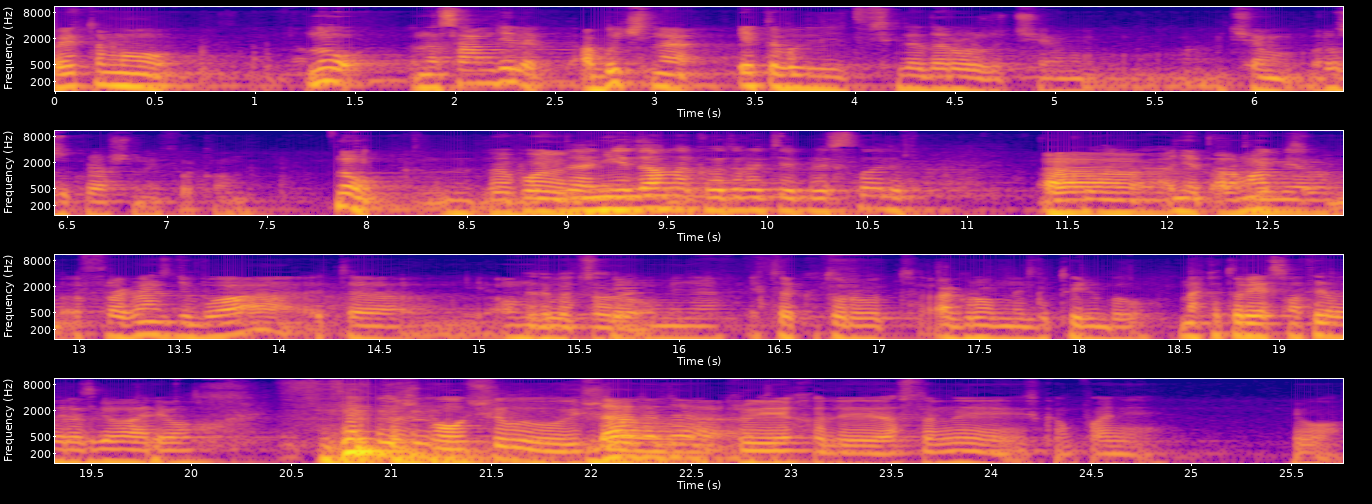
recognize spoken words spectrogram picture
Поэтому, ну, на самом деле, обычно это выглядит всегда дороже, чем, чем разукрашенный флакон. Ну, я понял. Да, недавно, который тебе прислали. А, нет, аромат. Фрагранс Дюбуа, это он Это будет который? у меня. Это который вот огромный бутыль был, на который я смотрел и разговаривал. Ты же получил его, еще Да, да, да. приехали остальные из компании его.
